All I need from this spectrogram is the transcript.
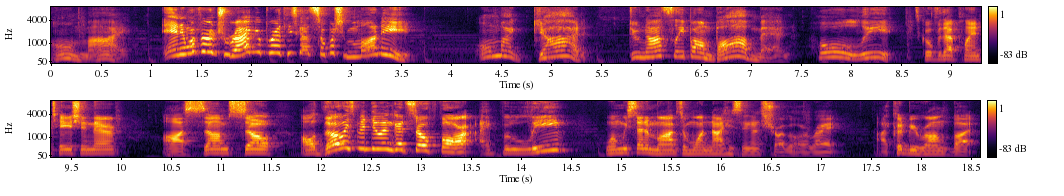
Oh my. And he went for a dragon breath. He's got so much money. Oh my god. Do not sleep on Bob, man. Holy. Let's go for that plantation there. Awesome. So, although he's been doing good so far, I believe when we send him mobs and whatnot, he's gonna struggle, alright? I could be wrong, but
